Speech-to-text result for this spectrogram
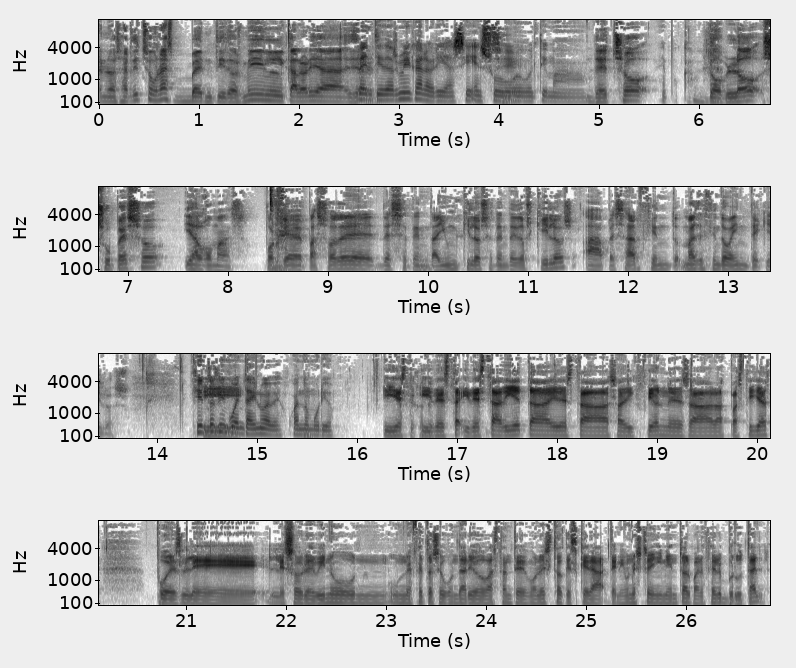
eh, nos has dicho, unas 22.000 calorías. 22.000 calorías, sí, en su Sí. última... De hecho, Época. dobló su peso y algo más. Porque pasó de, de 71 kilos, 72 kilos a pesar ciento- más de 120 kilos. 159 cuando murió. Y, este- y, de esta, y de esta dieta y de estas adicciones a las pastillas, pues le, le sobrevino un, un efecto secundario bastante molesto, que es que era, tenía un estreñimiento al parecer brutal.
